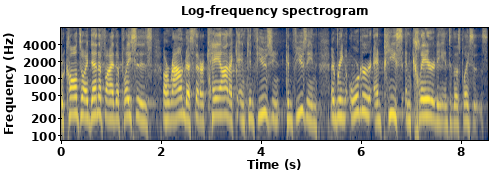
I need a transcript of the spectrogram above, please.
We're called to identify the places around us that are chaotic and confusing, confusing and bring order and peace and clarity into those places.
